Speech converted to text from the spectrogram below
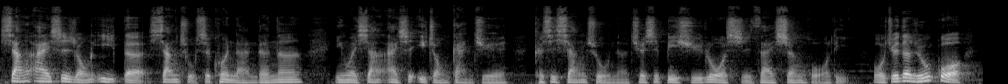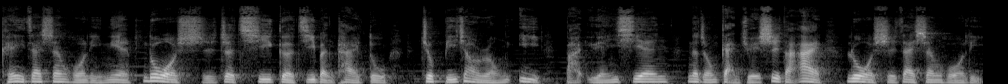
相爱是容易的，相处是困难的呢？因为相爱是一种感觉，可是相处呢，却是必须落实在生活里。我觉得，如果可以在生活里面落实这七个基本态度，就比较容易把原先那种感觉式的爱落实在生活里。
